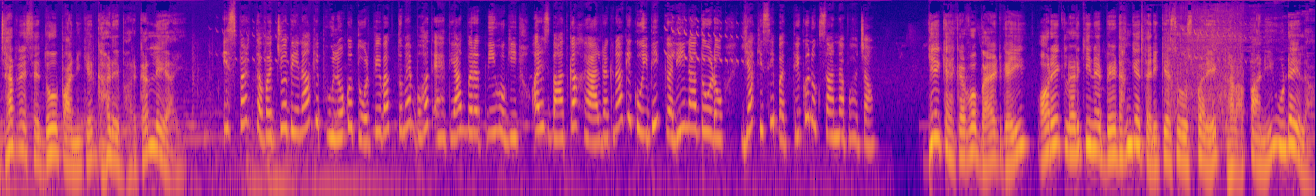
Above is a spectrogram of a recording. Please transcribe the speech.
झरने से दो पानी के घड़े भरकर ले आई। इस पर तवज्जो देना कि फूलों को तोड़ते वक्त तुम्हें बहुत एहतियात बरतनी होगी और इस बात का ख्याल रखना कि कोई भी कली ना तोड़ो या किसी पत्ते को नुकसान ना पहुंचाओ। ये कहकर वो बैठ गई और एक लड़की ने बेढंगे तरीके से उस पर एक घड़ा पानी उंडेला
